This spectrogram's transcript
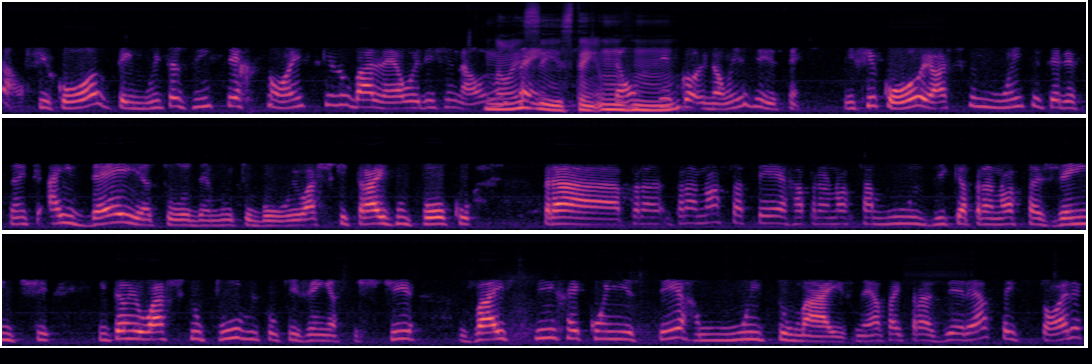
Não, ficou. Tem muitas inserções que no balé original não, não existem. Então, uhum. ficou, não existem. E ficou, eu acho que muito interessante. A ideia toda é muito boa. Eu acho que traz um pouco para a nossa terra, para a nossa música, para a nossa gente. Então, eu acho que o público que vem assistir vai se reconhecer muito mais, né? Vai trazer essa história,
